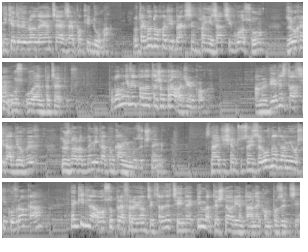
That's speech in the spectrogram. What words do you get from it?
niekiedy wyglądające jak z epoki Duma. Do tego dochodzi brak synchronizacji głosu z ruchem ust u NPC-ów. Podobnie wypada też oprawa dźwiękowa. Mamy wiele stacji radiowych z różnorodnymi gatunkami muzycznymi. Znajdzie się tu coś zarówno dla miłośników rocka, jak i dla osób preferujących tradycyjne, klimatyczne, orientalne kompozycje.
